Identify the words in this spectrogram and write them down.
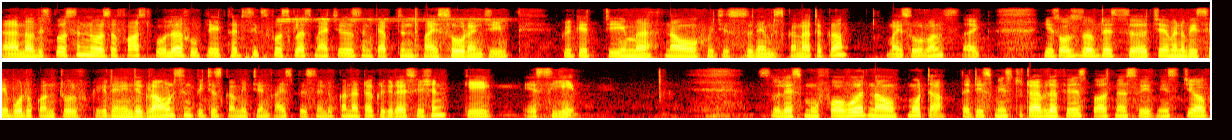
Uh, now this person was a fast bowler who played 36 first class matches and captained Mysore Ranji cricket team uh, now which is named as Karnataka Mysore once like he has also served as uh, chairman of BCCI Board of Control for Cricket and India Grounds and Pitches Committee and vice president of Karnataka Cricket Association KSCA. So let's move forward now. MOTA, that is Ministry of Tribal Affairs, partners with Ministry of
